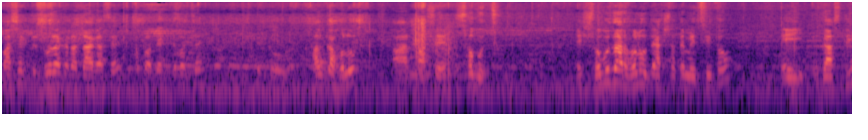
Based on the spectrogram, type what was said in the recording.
পাশে একটু ডোরা কাটা দাগ আছে, আপনারা দেখতে পাচ্ছেন। একটু হালকা হলুদ আর পাশে সবুজ। এই সবুজ আর হলুদ একসাথে মিশ্রিত এই গাছটি।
